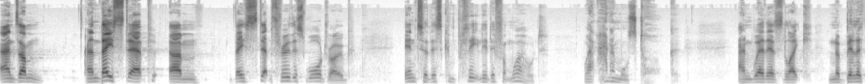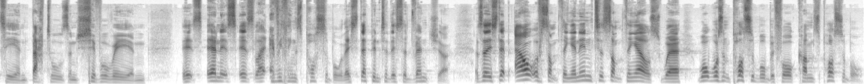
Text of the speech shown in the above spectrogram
And, um, and they step, um, they step through this wardrobe into this completely different world where animals talk and where there's like nobility and battles and chivalry and It's, and it's, it's like everything's possible. They step into this adventure. And so they step out of something and into something else where what wasn't possible before comes possible.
